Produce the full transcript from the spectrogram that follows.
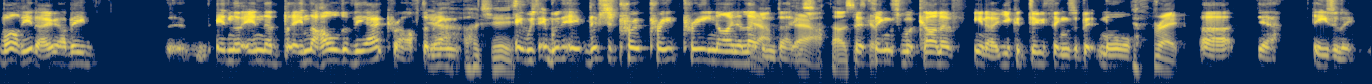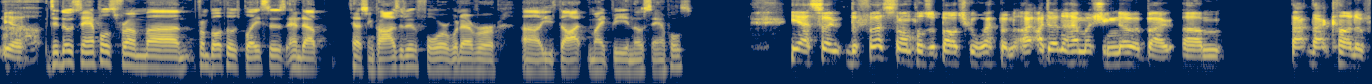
well, you know, I mean, in the in the in the hold of the aircraft. I yeah. mean, oh jeez, it was it was it, this is pre pre pre nine eleven days. Yeah, that was the things were kind of you know you could do things a bit more right. Uh, yeah, easily. Yeah. Did those samples from um, from both those places end up testing positive for whatever uh, you thought might be in those samples? Yeah. So the first samples of biological weapon, I, I don't know how much you know about um, that that kind of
